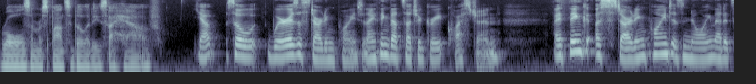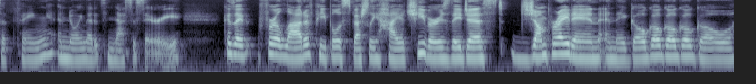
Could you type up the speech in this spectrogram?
roles and responsibilities I have. Yep. So where is a starting point? And I think that's such a great question. I think a starting point is knowing that it's a thing and knowing that it's necessary. Because I for a lot of people, especially high achievers, they just jump right in and they go, go, go, go, go.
